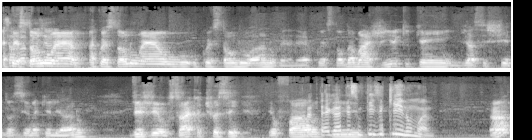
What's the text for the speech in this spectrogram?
A questão não é, a questão não é o, o questão do ano, velho. É a questão da magia que quem já assistiu torcia naquele ano viveu, saca? Tipo assim, eu falo até agora tem que... um Case Keenum, mano. Hã?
